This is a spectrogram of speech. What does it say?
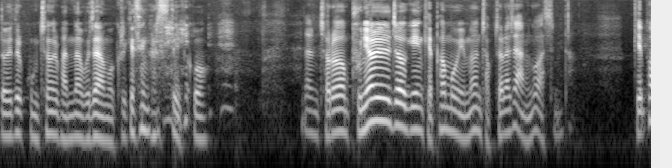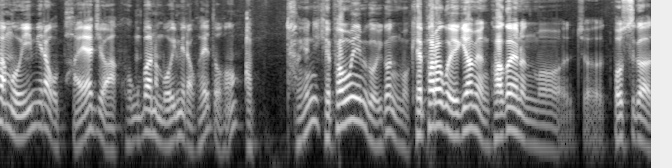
너희들 공천을 받나 보자 뭐 그렇게 생각할 수도 있고 저런 분열적인 개파 모임은 적절하지 않은 것 같습니다. 개파 모임이라고 봐야죠. 아, 공부하는 모임이라고 해도 당연히 개파 모임이고 이건 뭐 개파라고 얘기하면 과거에는 뭐 저 보스가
